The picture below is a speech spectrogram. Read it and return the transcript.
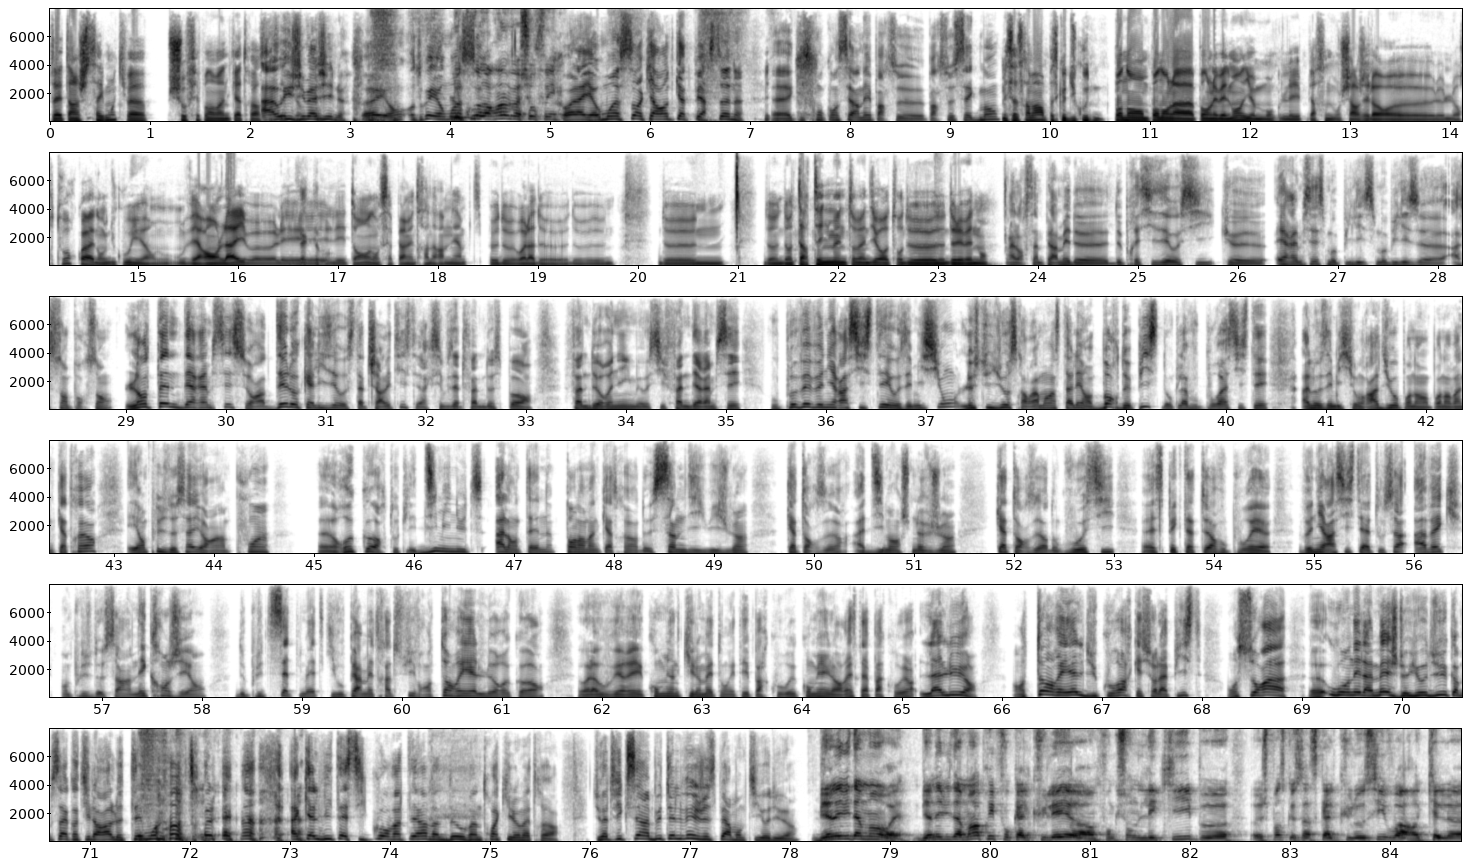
ça va être un segment qui va chauffer pendant 24 heures. Ah oui, j'imagine. Ouais, en, en tout cas, il y a au moins Le 100 coureur 1 va chauffer. Voilà, il y a au moins 144 personnes euh, qui seront concernées par ce, par ce segment. Mais ça sera marrant parce que du coup, pendant, pendant, la, pendant l'événement, il y a- bon, les personnes vont charger leur, euh, leur tour. Quoi. Donc du coup, on verra en live euh, les, les temps. Donc ça permettra de ramener un petit peu de, voilà, de, de, de, de- d'entertainment, on va dire, autour de, de l'événement. Alors, ça me permet de, de préciser aussi que RMC se mobilise, se mobilise à 100%. L'antenne d'RMC sera délocalisée au Stade Charletti, c'est-à-dire que si vous êtes fan de sport, fan de running, mais aussi fan d'RMC, vous pouvez venir assister aux émissions. Le studio sera vraiment installé en bord de piste, donc là, vous pourrez assister à nos émissions radio pendant, pendant 24 heures. Et en plus de ça, il y aura un point euh, record toutes les 10 minutes à l'antenne pendant 24 heures de samedi 8 juin 14h à dimanche 9 juin 14h. Donc vous aussi, euh, spectateurs, vous pourrez euh, venir assister à tout ça avec, en plus de ça, un écran géant de plus de 7 mètres qui vous permettra de suivre en temps réel le record. Voilà, vous verrez combien de kilomètres ont été parcourus, combien il en reste à parcourir, l'allure en temps réel du coureur qui est sur la piste. On saura euh, où en est la mèche de Yodu, comme ça, quand il aura le témoin entre les mains, à quelle vitesse il court, 21, 22 ou 23 km/h. Tu vas te fixer un but élevé, j'espère, mon petit Yodu. hein. Bien évidemment, ouais. Bien évidemment. Après, il faut calculer euh, en fonction de l'équipe. euh, je pense que ça se calcule aussi, voir quelle,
